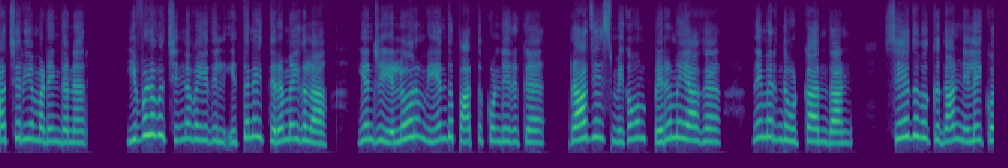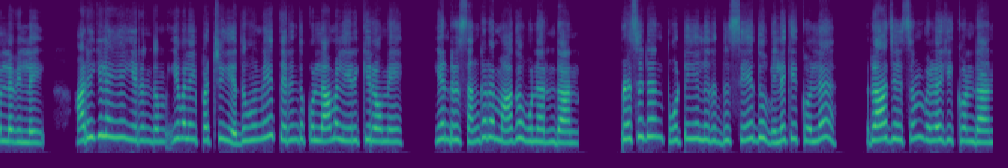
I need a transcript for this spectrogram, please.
ஆச்சரியமடைந்தனர். இவ்வளவு சின்ன வயதில் இத்தனை திறமைகளா? என்று எல்லோரும் வியந்து பார்த்து கொண்டிருக்க ராஜேஷ் மிகவும் பெருமையாக நிமிர்ந்து உட்கார்ந்தான். சேதுவுக்கு தான் நிலை கொள்ளவில்லை. அருகிலேயே இருந்தும் இவளை பற்றி எதுவுமே தெரிந்து கொள்ளாமல் இருக்கிறோமே என்று சங்கடமாக உணர்ந்தான். பிரசிடென்ட் போட்டியிலிருந்து சேது விலகிக் கொள்ள ராஜேஷும் விலகிக் கொண்டான்.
